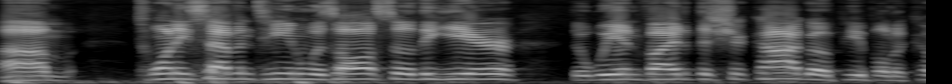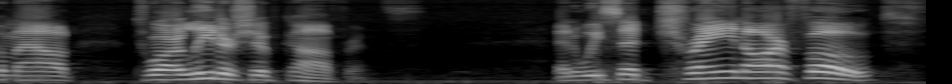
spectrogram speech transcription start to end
Um, 2017 was also the year that we invited the Chicago people to come out to our leadership conference. And we said, train our folks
